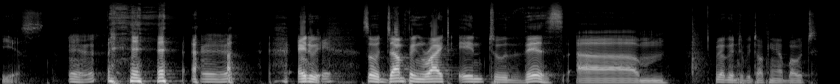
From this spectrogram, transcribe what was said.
yes. eh, eh. Anyway, Okay. so jumping right into this, um, we're going to be talking about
